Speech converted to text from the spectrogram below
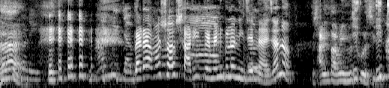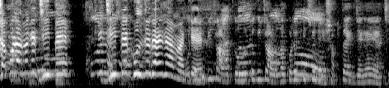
হ্যাঁ। বেটা আমার সব শাড়ির পেমেন্টগুলো নিজে নেয় জানো? শাড়ি তো আমি ইনভেস্ট করেছি। ইচ্ছা করে আমাকে জিপে জিপে খুলতে দেয় না আমাকে। কিছু আলাদা তো কিছু আলাদা করে কিছু নেই সব তো এক জায়গায় আছে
